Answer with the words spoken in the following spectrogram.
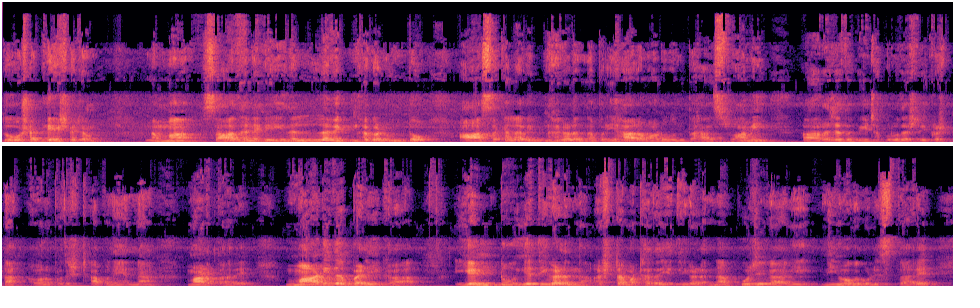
ದೋಷ ಭೇಷಜಂ. ನಮ್ಮ ಸಾಧನೆಗೆ ಏನೆಲ್ಲ ವಿಘ್ನಗಳುಂಟೋ ಆ ಸಕಲ ವಿಘ್ನಗಳನ್ನು ಪರಿಹಾರ ಮಾಡುವಂತಹ ಸ್ವಾಮಿ ಆ ರಜತ ಪೀಠಪುರದ ಶ್ರೀಕೃಷ್ಣ ಅವನ ಪ್ರತಿಷ್ಠಾಪನೆಯನ್ನು ಮಾಡ್ತಾರೆ. ಮಾಡಿದ ಬಳಿಕ ಎಂಟು ಯತಿಗಳನ್ನು, ಅಷ್ಟಮಠದ ಯತಿಗಳನ್ನು ಪೂಜೆಗಾಗಿ ನಿಯೋಗಗೊಳಿಸ್ತಾರೆ.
